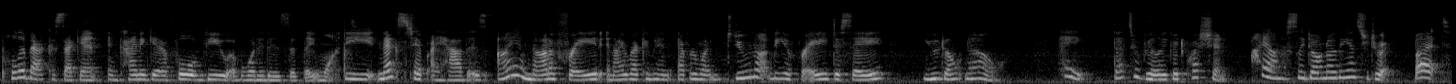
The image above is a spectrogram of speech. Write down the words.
pull it back a second and kind of get a full view of what it is that they want. The next tip I have is I am not afraid and I recommend everyone do not be afraid to say you don't know. Hey, that's a really good question. I honestly don't know the answer to it, but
